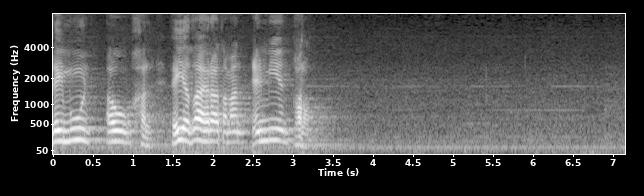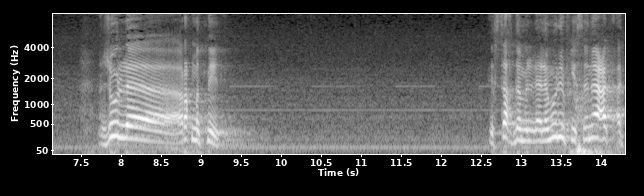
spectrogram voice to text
ليمون أو خل. هي ظاهرة طبعا علميا غلط. نجول رقم اثنين. يستخدم الألمنيوم في صناعة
